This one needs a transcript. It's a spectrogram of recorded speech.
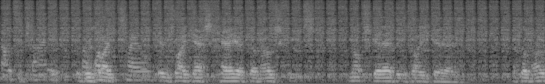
That was a child. It was was like it was like SK. I don't know. Not scared. It was like uh, I don't know.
